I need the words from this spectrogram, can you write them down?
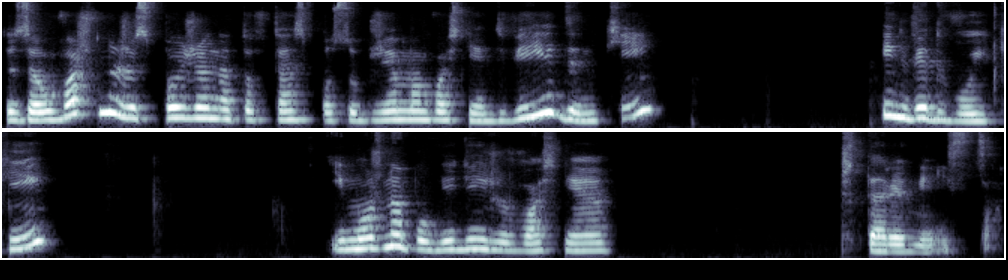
To zauważmy, że spojrzę na to w ten sposób, że ja mam właśnie dwie jedynki i dwie dwójki i można powiedzieć, że właśnie cztery miejsca.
